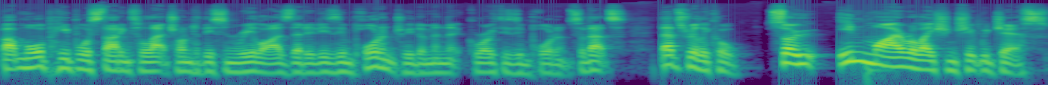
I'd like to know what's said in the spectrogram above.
but more people are starting to latch onto this and realize that it is important to them and that growth is important. So that's that's really cool. So in my relationship with Jess,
